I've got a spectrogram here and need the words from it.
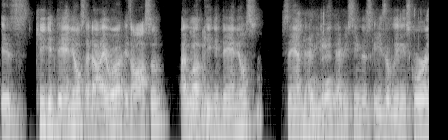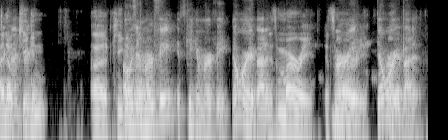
is Keegan Daniels at Iowa is awesome. I love Mhm. Keegan Daniels. Sam, have you Daniels. have you seen this? He's a leading scorer in I the know country. Keegan. Uh, Keegan. oh, is it Murphy? It's Keegan Murphy. Don't worry about it. It's Murray. It's Murray. Don't worry about it.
